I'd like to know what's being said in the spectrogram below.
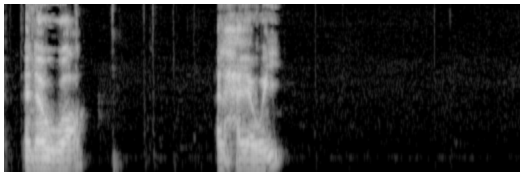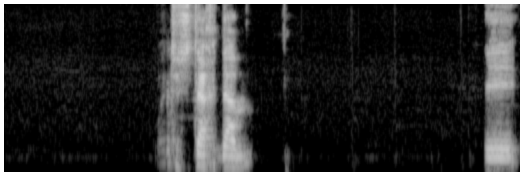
التنوع الحيوي. وتستخدم في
